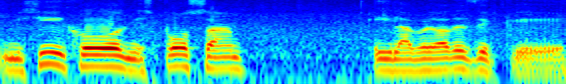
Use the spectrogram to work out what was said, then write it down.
mis hijos, mi esposa y la verdad es de que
